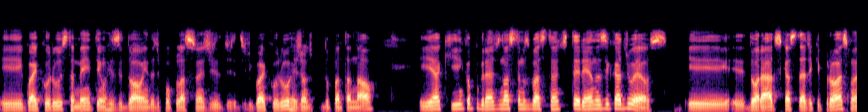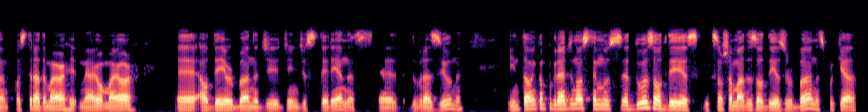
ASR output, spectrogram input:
E Guaicurus também tem um residual ainda de populações de, de, de Guaicuru, região de, do Pantanal. E aqui em Campo Grande nós temos bastante terenas e caduels. E, e Dourados, que é uma cidade aqui próxima, considerada a maior, maior, maior é, aldeia urbana de, de índios terenas é, do Brasil, né? Então, em Campo Grande, nós temos é, duas aldeias que são chamadas aldeias urbanas, porque a,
